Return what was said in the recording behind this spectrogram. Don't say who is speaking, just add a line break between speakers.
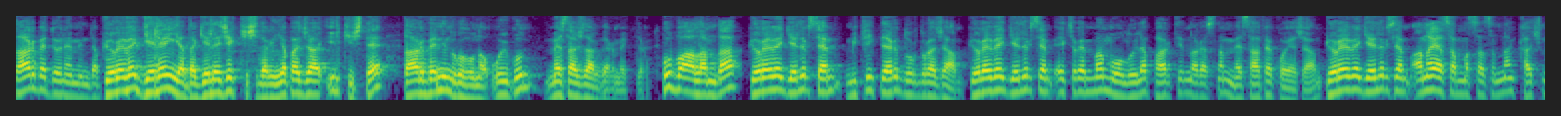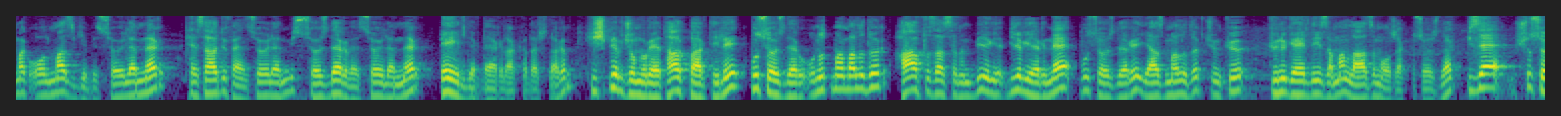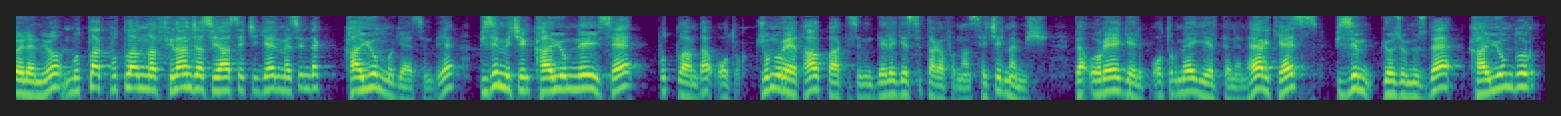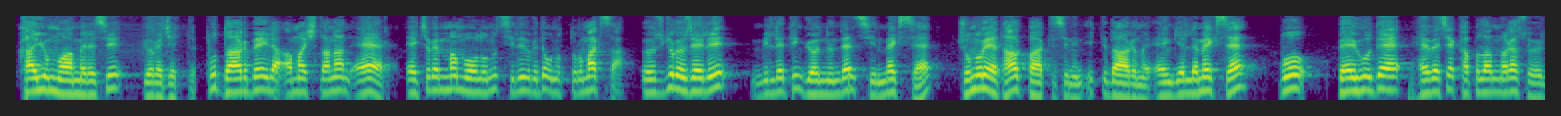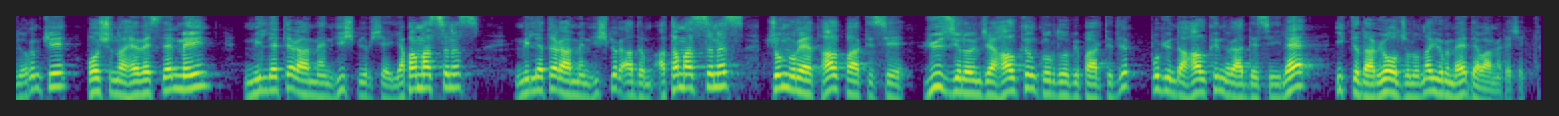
Darbe döneminde göreve gelen ya da gelecek kişilerin yapacağı ilk işte darbenin ruhuna uygun mesajlar vermektir. Bu bağlamda göreve gelirsem mitingleri durduracağım. Göreve gelirsem Ekrem İmamoğlu ile partinin arasında mesafe koyacağım. Göreve gelirsem anayasa masasından kaçmak olmaz gibi söylemler tesadüfen söylenmiş sözler ve söylemler değildir değerli arkadaşlarım. Hiçbir Cumhuriyet Halk Partili bu sözleri unutmamalıdır. Hafızasının bir, bir yerine bu sözleri yazmalıdır. Çünkü günü geldiği zaman lazım olacak bu sözler. Bize şu söyleniyor. Mutlak mutlanla filanca siyasetçi gelmesin de kayyum mu gelsin diye. Bizim için kayyum neyse Butlan da odur. Cumhuriyet Halk Partisi'nin delegesi tarafından seçilmemiş ve oraya gelip oturmaya yeltenen herkes bizim gözümüzde kayyumdur, kayyum muamelesi görecektir. Bu darbeyle amaçlanan eğer Ekrem İmamoğlu'nu Silivri'de unutturmaksa, Özgür Özel'i milletin gönlünden silmekse, Cumhuriyet Halk Partisi'nin iktidarını engellemekse bu beyhude hevese kapılanlara söylüyorum ki boşuna heveslenmeyin. Millete rağmen hiçbir şey yapamazsınız. Millete rağmen hiçbir adım atamazsınız. Cumhuriyet Halk Partisi 100 yıl önce halkın kurduğu bir partidir. Bugün de halkın iradesiyle iktidar yolculuğuna yürümeye devam edecektir.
